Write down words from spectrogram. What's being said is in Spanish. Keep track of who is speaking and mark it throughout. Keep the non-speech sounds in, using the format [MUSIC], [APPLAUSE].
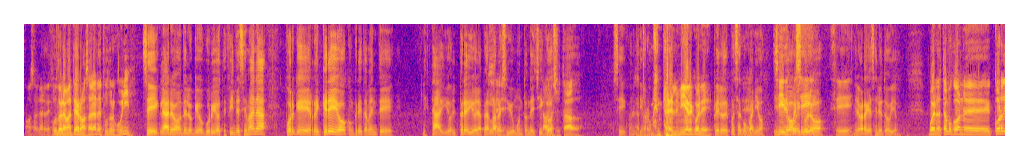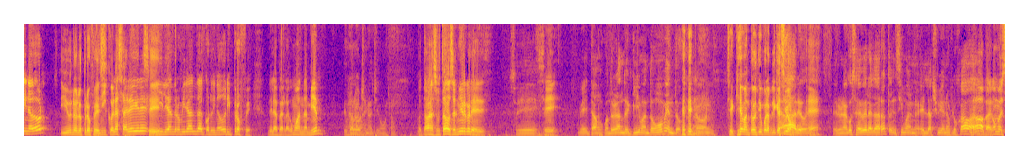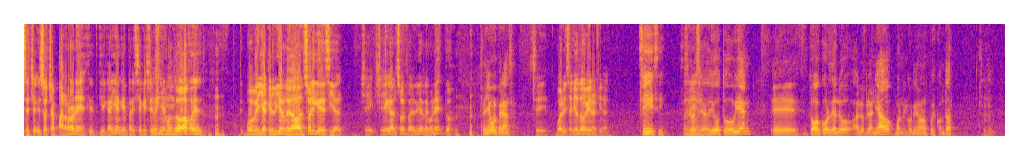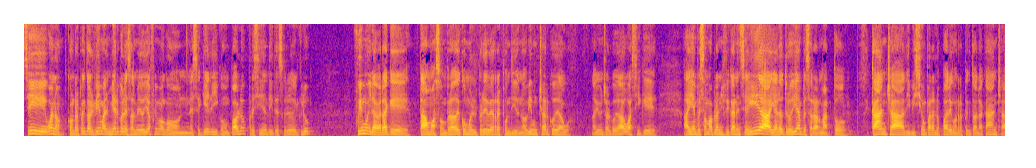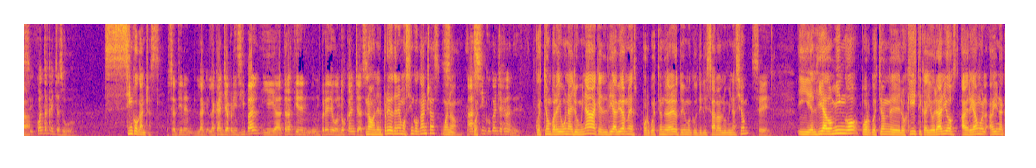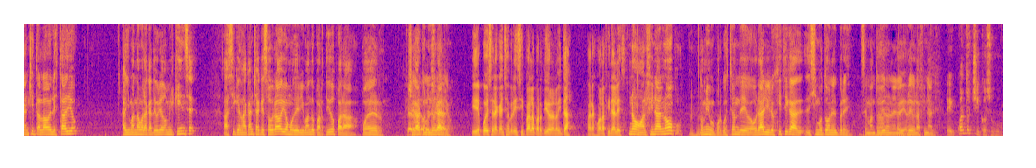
Speaker 1: Vamos a hablar de fútbol amateur, vamos a hablar de fútbol juvenil.
Speaker 2: Sí, claro, de lo que ocurrió este fin de semana, porque Recreo, concretamente el estadio, el predio de la Perla,
Speaker 1: Sí.
Speaker 2: recibió un montón de
Speaker 1: Estaban
Speaker 2: chicos.
Speaker 1: asustados.
Speaker 2: Sí, con el
Speaker 1: La
Speaker 2: tiempo.
Speaker 1: tormenta del miércoles.
Speaker 2: Pero después se acompañó.
Speaker 1: Eh,
Speaker 2: Y
Speaker 1: Sí, después sí.
Speaker 2: mejoró,
Speaker 1: Sí.
Speaker 2: Y la verdad que salió todo bien.
Speaker 1: Bueno, estamos con eh, coordinador
Speaker 2: Y uno de los profes.
Speaker 1: Nicolás Alegre
Speaker 2: Sí.
Speaker 1: y Leandro Miranda, coordinador y profe de la Perla. ¿Cómo andan? ¿Bien?
Speaker 3: Buenas noches,
Speaker 4: ¿cómo están?
Speaker 1: ¿No estaban asustados el miércoles?
Speaker 4: Sí.
Speaker 1: Sí.
Speaker 4: Bien, Estábamos controlando el clima en todo momento. [LAUGHS] No.
Speaker 2: Chequeaban todo el tiempo la aplicación.
Speaker 4: Claro,
Speaker 2: ¿eh?
Speaker 4: era una cosa de ver a cada rato, encima en- la lluvia no aflojaba.
Speaker 1: No, pero ¿cómo esos chaparrones que, que caían que parecía que se
Speaker 4: Sí,
Speaker 1: venía
Speaker 4: sí,
Speaker 1: el mundo abajo? eh, Vos veías que el viernes daban sol y que decías, "Lle- ¿llega el sol para el viernes con esto?
Speaker 4: Teníamos esperanza.
Speaker 1: Sí. Bueno, y salió todo bien al final.
Speaker 3: Sí, sí.
Speaker 4: Gracias a Dios, todo bien. eh, todo acorde a lo, a lo planeado. Bueno, el coordinador nos puedes contar.
Speaker 3: Sí, bueno, con respecto al clima, el miércoles al mediodía fuimos con Ezequiel y con Pablo, presidente y tesorero del club. Fuimos y la verdad que estábamos asombrados de cómo el predio había respondido. No había un charco de agua. No había un charco de agua, así que ahí empezamos a planificar enseguida y al otro día empezar a armar todo. Cancha, división para los padres con respecto a la cancha.
Speaker 1: Sí. ¿Cuántas canchas hubo?
Speaker 3: Cinco canchas.
Speaker 1: O sea, tienen la, la cancha principal y atrás tienen un predio con dos canchas.
Speaker 3: No, en el predio tenemos cinco canchas. Bueno,
Speaker 1: Sí. Ah, cinco canchas grandes.
Speaker 3: cuestión por ahí una iluminada, que el día viernes por cuestión de horario tuvimos que utilizar la iluminación.
Speaker 1: Sí.
Speaker 3: Y el día domingo, por cuestión de logística y horarios, agregamos, hay una canchita al lado del estadio, ahí mandamos la categoría 2015, así que en la cancha que sobraba íbamos derivando partidos para poder
Speaker 1: Claro,
Speaker 3: llegar
Speaker 1: para
Speaker 3: con el horario.
Speaker 1: llegar.
Speaker 2: Y después en la cancha principal a partir de la mitad, para jugar las finales.
Speaker 3: No, al final no, lo mismo, por cuestión de horario y logística hicimos todo en el predio, se mantuvieron
Speaker 2: Ah,
Speaker 3: en
Speaker 2: está
Speaker 3: el
Speaker 2: bien.
Speaker 3: predio las finales.
Speaker 1: Eh, ¿Cuántos chicos hubo?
